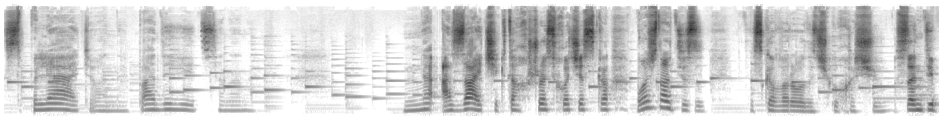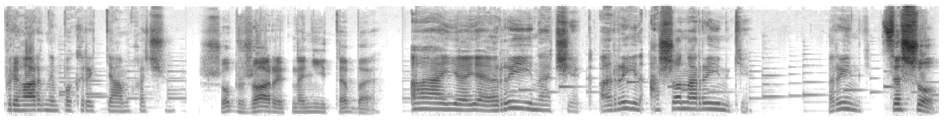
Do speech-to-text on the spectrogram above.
Сплять вони, подивіться на них. А зайчик так щось хоче ска... Можна цю сковородочку хочу? З антипригарним покриттям хочу. Щоб жарить на ній тебе. Ай-яй-яй, риночек, а рин... А що на ринки? Ринки? Це що?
